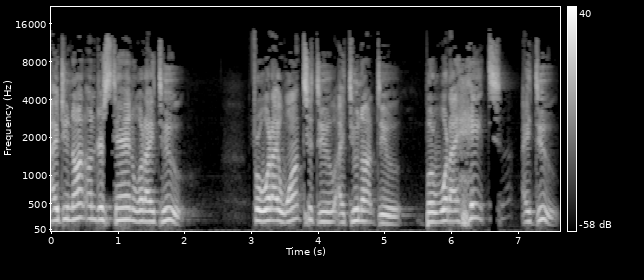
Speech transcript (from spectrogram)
I do not understand what I do. For what I want to do, I do not do. But what I hate, I do.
